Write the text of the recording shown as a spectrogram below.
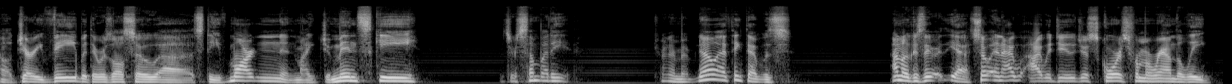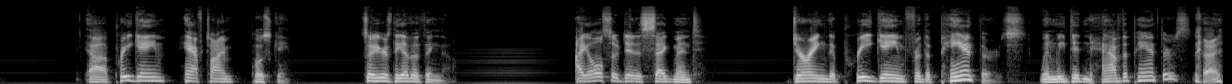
oh, Jerry V. But there was also uh, Steve Martin and Mike Jaminski. Was there somebody? I'm trying to remember. No, I think that was. I don't know because there. Yeah. So and I I would do just scores from around the league. Uh, pre-game, halftime, post-game. So here's the other thing, though. I also did a segment during the pregame for the Panthers when we didn't have the Panthers, Okay.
